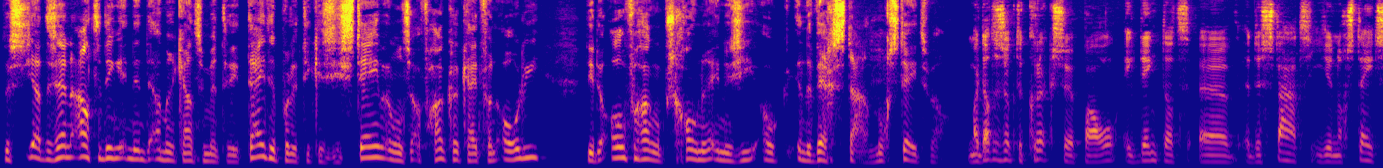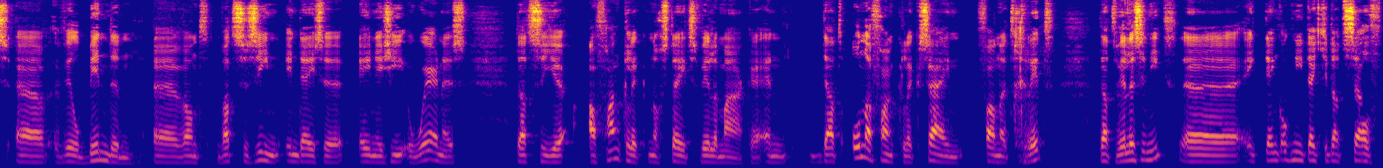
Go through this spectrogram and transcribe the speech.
Dus ja, er zijn een aantal dingen in de Amerikaanse mentaliteit, het politieke systeem en onze afhankelijkheid van olie, die de overgang op schonere energie ook in de weg staan, nog steeds wel. Maar dat is ook de crux, eh, Paul. Ik denk dat uh, de staat je nog steeds uh, wil binden. want wat ze zien in deze energie awareness, dat ze je afhankelijk nog steeds willen maken. En dat onafhankelijk zijn van het grid, dat willen ze niet. ik denk ook niet dat je dat zelf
